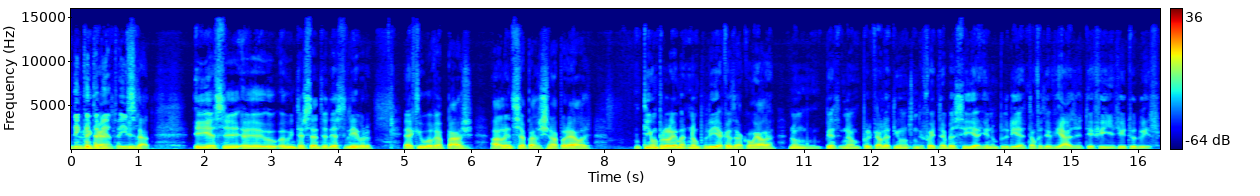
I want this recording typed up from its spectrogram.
de encantamento, de encanto, é isso? Exato. E esse, uh, o interessante desse livro é que o rapaz, além de se apaixonar por ela, tinha um problema, não podia casar com ela, não, não, porque ela tinha um defeito na bacia e não poderia então fazer viagens, ter filhos e tudo isso.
